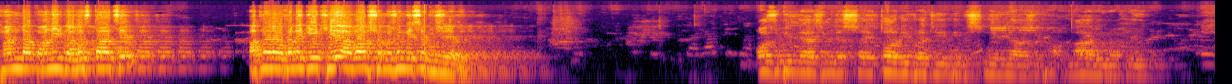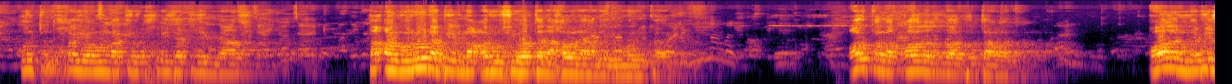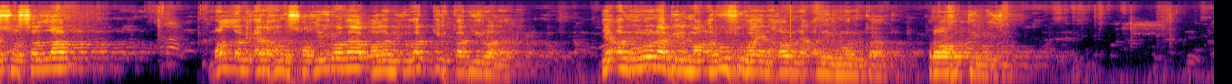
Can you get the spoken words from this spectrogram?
ঠান্ডা পানির ব্যবস্থা আছে আপনারা ওখানে গিয়ে খেয়ে আবার সঙ্গে সঙ্গে এসে বসে যাবেন। أعوذ بالله من الشيطان الرجيم بسم الله الرحمن الرحيم كنتم خير أمة أخرجت للناس تأمرون بالمعروف وتنهون عن المنكر أو كما قال الله تعالى قال النبي صلى الله عليه وسلم من لم يرحم صغيرنا ولم يؤكد كبيرنا يأمرون بالمعروف وينهون عن المنكر رواه الترمذي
